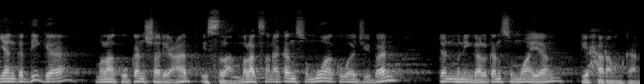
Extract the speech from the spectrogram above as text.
Yang ketiga, melakukan syariat Islam, melaksanakan semua kewajiban dan meninggalkan semua yang diharamkan.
